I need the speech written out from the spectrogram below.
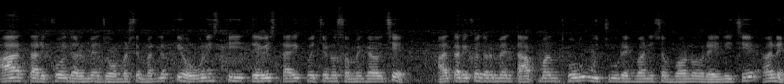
આ તારીખો દરમિયાન જોવા મળશે. મતલબ કે ઓગણીસથી ત્રેવીસ તારીખ વચ્ચેનો સમયગાળો છે. આ તારીખો દરમિયાન તાપમાન થોડું ઊંચું રહેવાની સંભાવનાઓ રહેલી છે અને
